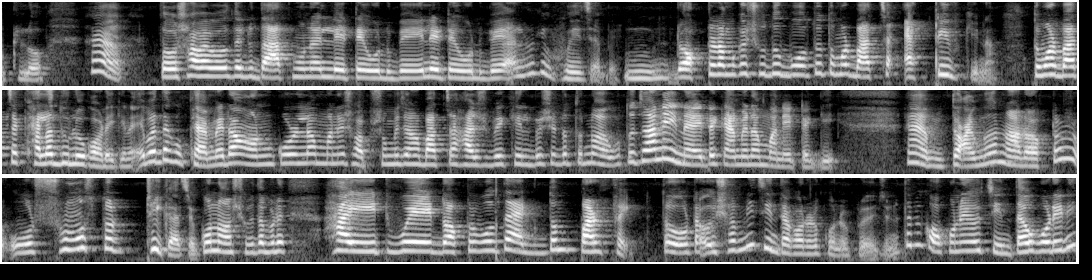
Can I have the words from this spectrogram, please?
উঠল হ্যাঁ? তো সবাই বলতো একটু দাঁত মনে হয় লেটে উঠবে লেটে উঠবে, আমি কি হয়ে যাবে। ডক্টর আমাকে শুধু বলতো তোমার বাচ্চা অ্যাক্টিভ কিনা, তোমার বাচ্চা খেলাধুলো করে কিনা। এবার দেখো ক্যামেরা অন করলাম মানে সবসময় যে আমার বাচ্চা হাসবে, খেলবে, সেটা তো নয়, ও তো জানেই না এটা ক্যামেরা মানে এটা কি। হ্যাঁ তো আমি বললাম, না ডক্টর ওর সমস্ত ঠিক আছে, কোনো অসুবিধা মানে হাইট ওয়েট ডক্টর বলতে একদম পারফেক্ট তো ওটা ওইসব নিয়ে চিন্তা করার কোনো প্রয়োজন নেই। তো আমি কখনোই ও চিন্তাও করিনি,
